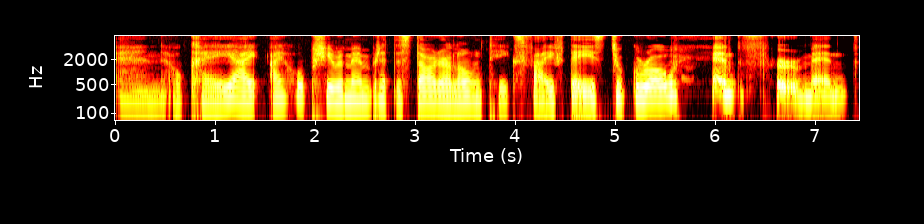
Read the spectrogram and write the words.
And okay, I, I hope she remembered that the starter alone takes five days to grow and ferment.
